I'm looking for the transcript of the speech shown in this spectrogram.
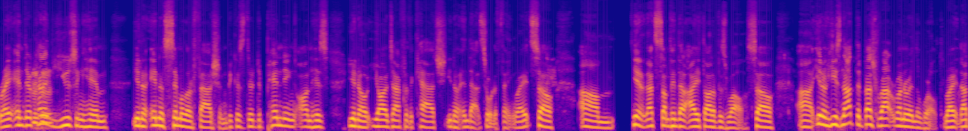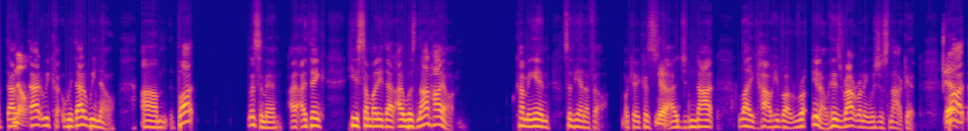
right? And they're kind mm-hmm. of using him, you know, in a similar fashion because they're depending on his, you know, yards after the catch, you know, and that sort of thing, right? So, um, you know, that's something that I thought of as well. So, uh, you know, he's not the best route runner in the world, right? That that no. that we, we that we know. Um, but listen, man, I, I think he's somebody that I was not high on coming in to the NFL. Okay, because yeah. I did not like how he you know his route running was just not good. Yeah. But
